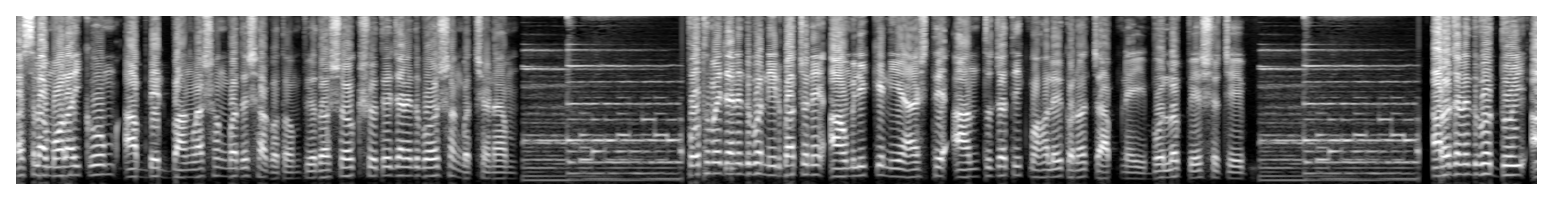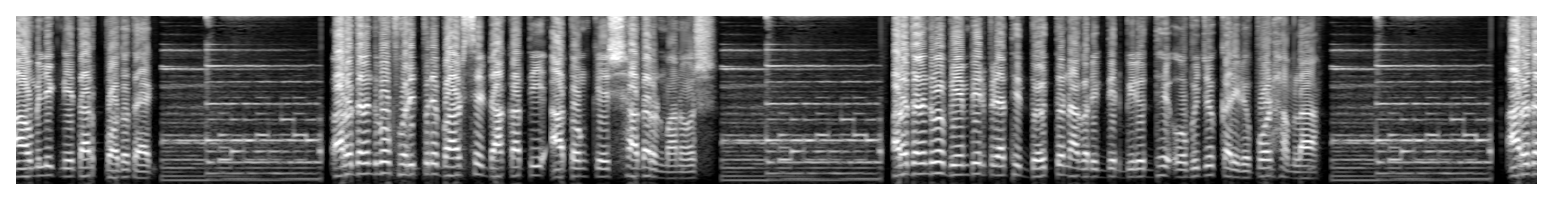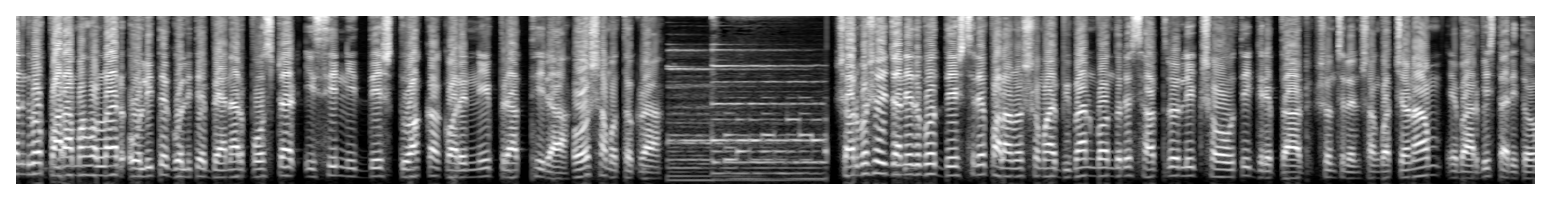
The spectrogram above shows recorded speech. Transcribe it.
আসসালামু আলাইকুম, আপডেট বাংলা সংবাদে স্বাগতম। প্রিয় দর্শক, শুরুতে জানিয়ে দেব সংবাদ শিরোনাম। প্রথমে জানিয়ে দেব নির্বাচনে আওয়ামী লীগকে নিয়ে আসতে আন্তর্জাতিক মহলের কোনো চাপ নেই, বলল পেশ সচিব। আরও জানিয়ে দেব দুই আওয়ামী লীগ নেতার পদত্যাগ। আরও জানিয়ে দেব ফরিদপুরে বাড়ছে ডাকাতি, আতঙ্কে সাধারণ মানুষ। আরও জানিয়ে দেব বিএনপির প্রার্থী দৈত্য নাগরিকদের বিরুদ্ধে অভিযোগকারীর উপর হামলা। আরও জানিয়ে দেব, পাড়া মহল্লার অলিতে গলিতে ব্যানার, পোস্টার, ইসির নির্দেশ তোয়াক্কা করেননি প্রার্থীরা ও সমর্থকরা। সর্বশেষ জানিয়ে দেব, দেশ ছেড়ে পালানোর সময় বিমানবন্দরে ছাত্রলীগ সভাপতি গ্রেপ্তার। শুনছিলেন সংবাদ শিরোনাম, এবার বিস্তারিত।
